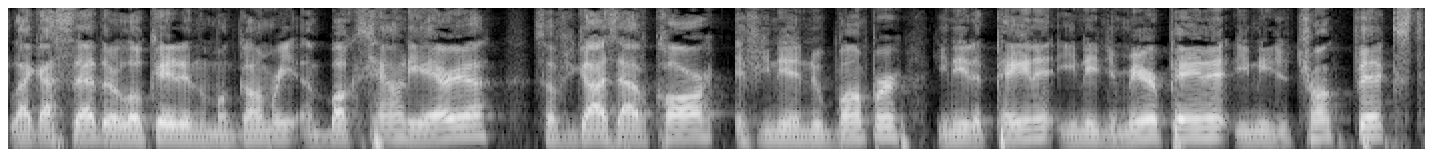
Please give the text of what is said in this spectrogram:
Like I said, they're located in the Montgomery and Bucks County area. So if you guys have a car, if you need a new bumper, you need to paint it, you need your mirror painted, you need your trunk fixed,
